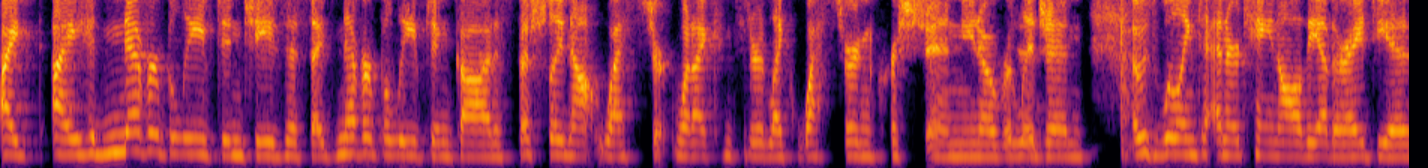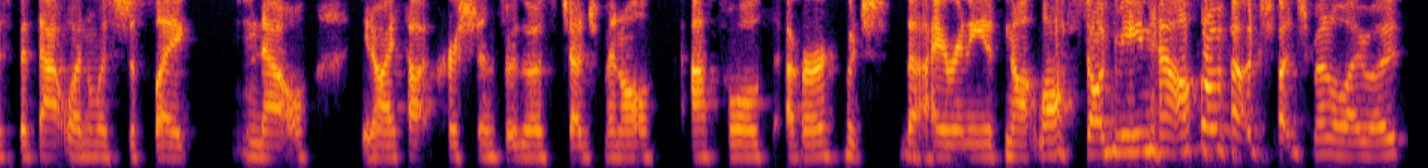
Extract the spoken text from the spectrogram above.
I I had never believed in Jesus. I'd never believed in God, especially not Western, what I considered like Western Christian, you know, religion. I was willing to entertain all the other ideas, but that one was just like, no. You know, I thought Christians were the most judgmental assholes ever, which the mm-hmm. irony is not lost on me now about judgmental I was.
